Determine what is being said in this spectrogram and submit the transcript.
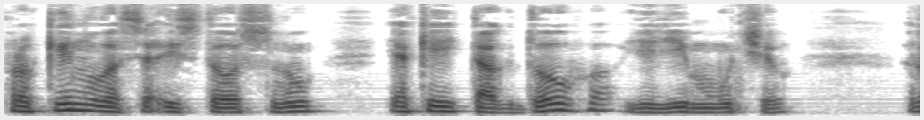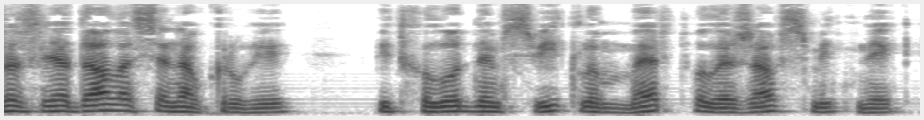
прокинулася із того сну, який так довго її мучив розглядалася навкруги, під холодним світлом мертво лежав смітник,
